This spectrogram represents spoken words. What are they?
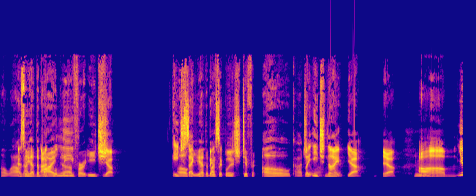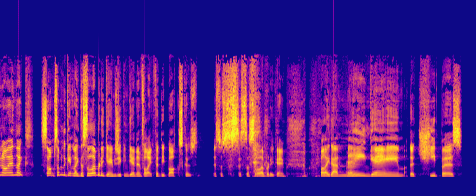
Oh wow! And so I- you had to buy uh, for each. Yeah. Each Oh, okay, segment, you have to buy basically. for each different. Oh, gotcha. like Wow, each okay. night. Yeah. Yeah. Hmm. Um, you know, and like some some of the game, like the celebrity games, you can get in for like fifty bucks because it's a it's a celebrity game. But like that main game, the cheapest,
